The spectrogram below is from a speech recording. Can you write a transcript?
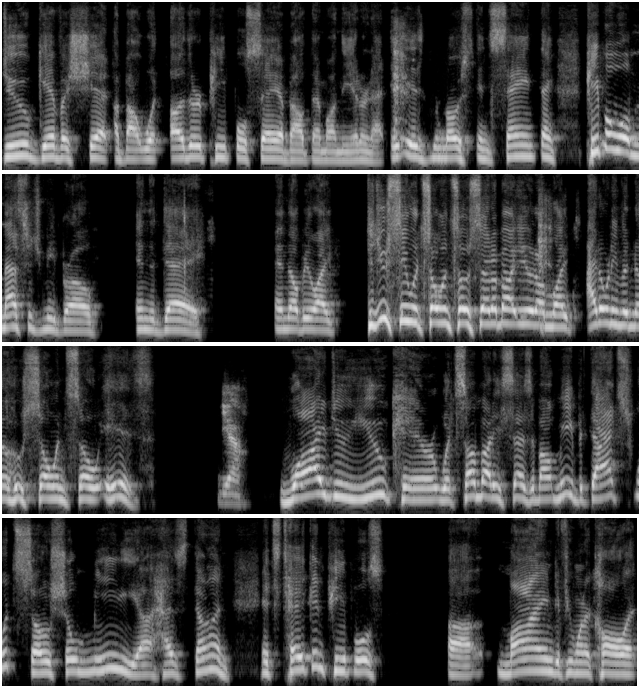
do give a shit about what other people say about them on the internet. It is the most insane thing. People will message me, bro, in the day, and they'll be like, Did you see what so and so said about you? And I'm like, I don't even know who so and so is Yeah. why do you care what somebody says about me? But that's what social media has done. It's taken people's uh, mind, if you want to call it,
